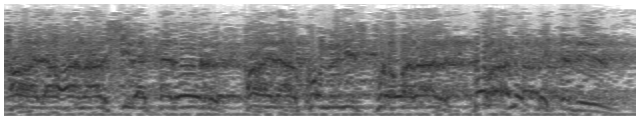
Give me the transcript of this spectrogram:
hala anarşi ve terör, hala komünist provalar devam etmektedir.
